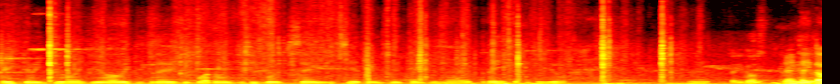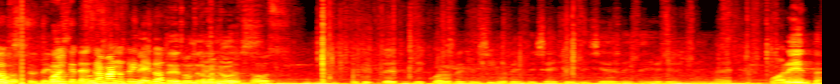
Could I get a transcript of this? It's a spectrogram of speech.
20, 21, 22, 23, 24, 25, 26, 27, 28, 29, 30, 31. eh, 32. 32. Con el que tenés en la mano, 32. 32 con la mano. 32, 33, 34, 35, 36, 37, 38, 39, 40.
